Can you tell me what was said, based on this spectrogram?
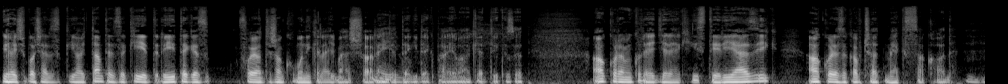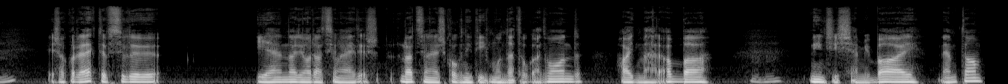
ja, és bocsánat, ezt kihagytam, tehát ez a két réteg, ez folyamatosan kommunikál egymással, rengeteg idegpálya van a kettő között akkor, amikor egy gyerek hisztériázik, akkor ez a kapcsolat megszakad. Uh-huh. És akkor a legtöbb szülő ilyen nagyon racionális, racionális kognitív mondatokat mond, hagyd már abba, uh-huh. nincs is semmi baj, nem tudom,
